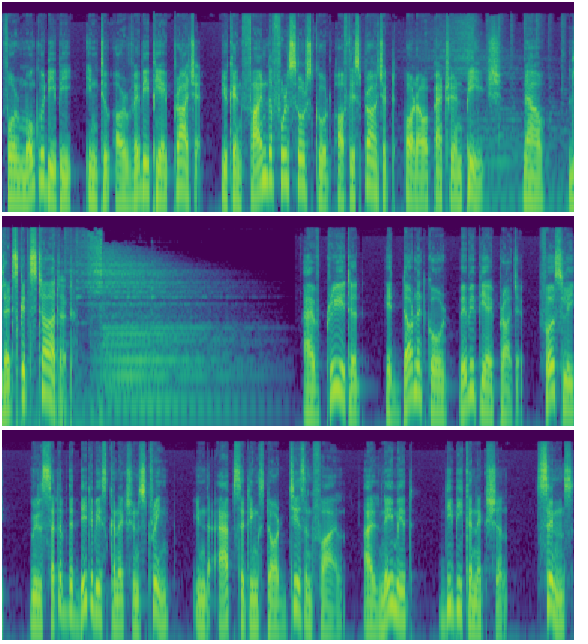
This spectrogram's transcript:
for MongoDB into our Web API project. You can find the full source code of this project on our Patreon page. Now, let's get started. I have created a .NET Core Web API project. Firstly, we'll set up the database connection string in the app-settings.json file. I'll name it db connection. Since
